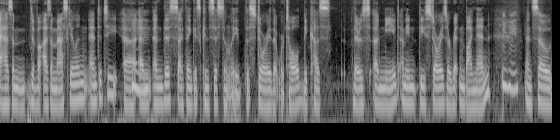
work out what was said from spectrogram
as a as a masculine entity, uh, and and this I think is consistently the story that we're told because there's a need. I mean, these stories are written by men, mm-hmm. and so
